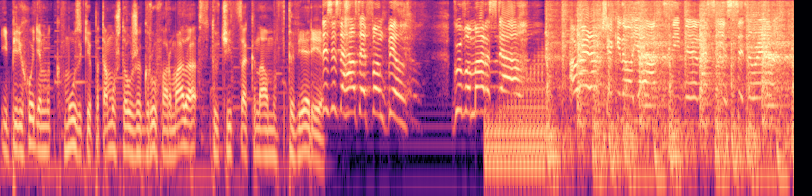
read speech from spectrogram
И переходим к музыке, потому что уже грув Армада стучится к нам в двери. This is the house that funk built. Groove Armada style. All right, I'm checking all y'all out this evening. I see you sitting around.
